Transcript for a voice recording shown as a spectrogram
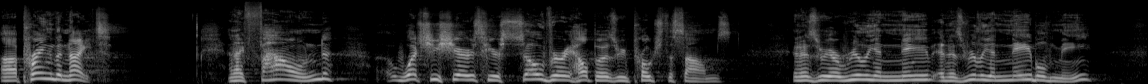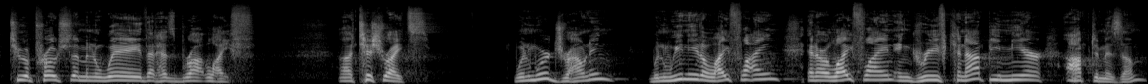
uh, Prayer in the Night. And I found what she shares here so very helpful as we approach the Psalms, and as we are really enab- and has really enabled me to approach them in a way that has brought life. Uh, Tish writes, when we're drowning, when we need a lifeline, and our lifeline in grief cannot be mere optimism,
